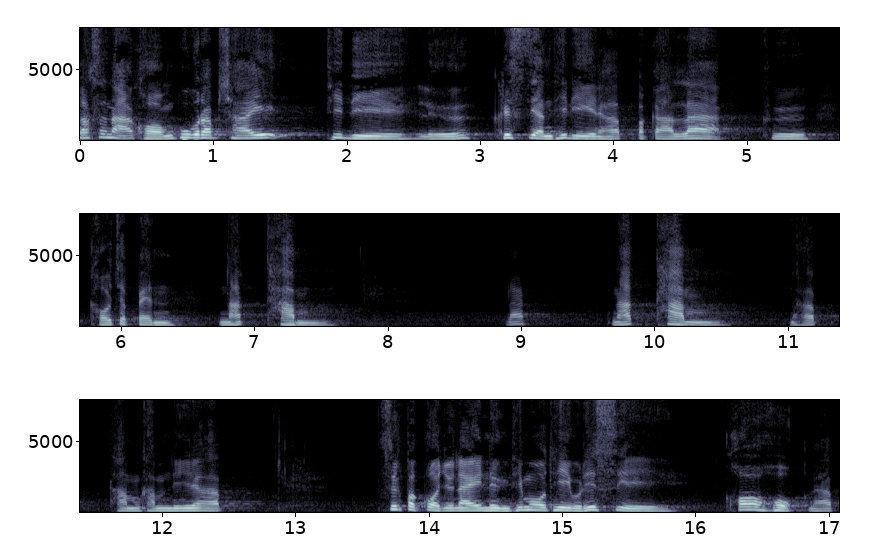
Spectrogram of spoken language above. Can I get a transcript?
ลักษณะของผู้รับใช้ที่ดีหรือคริสเตียนที่ดีนะครับ ประการแรกคือเขาจะเป็นนักธรรม นักนักธรรมนะครับทำคำนี้นะครับ ซึ่งปรากฏอยู่ในหนึ่งทิโมธีบทที่สี่ข้อ 6 นะครับ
